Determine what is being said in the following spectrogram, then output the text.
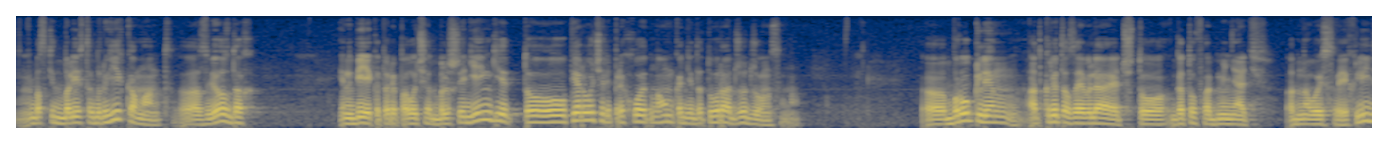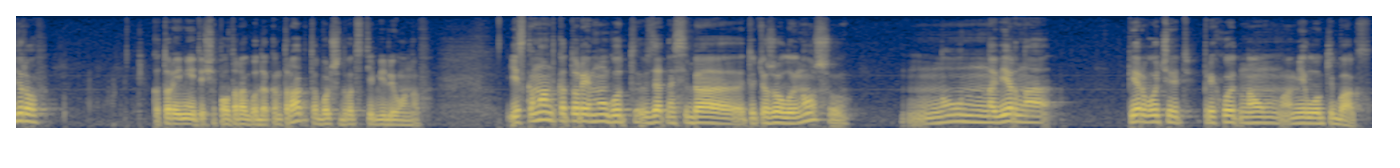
баскетболистах других команд, о звездах NBA, которые получат большие деньги, то в первую очередь приходит на ум кандидатура Джо Джонсона. Бруклин открыто заявляет, что готов обменять одного из своих лидеров, который имеет еще полтора года контракта, больше 20 миллионов. Из команд, которые могут взять на себя эту тяжелую ношу, ну, наверное, в первую очередь приходит на ум Милуоки Бакс.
